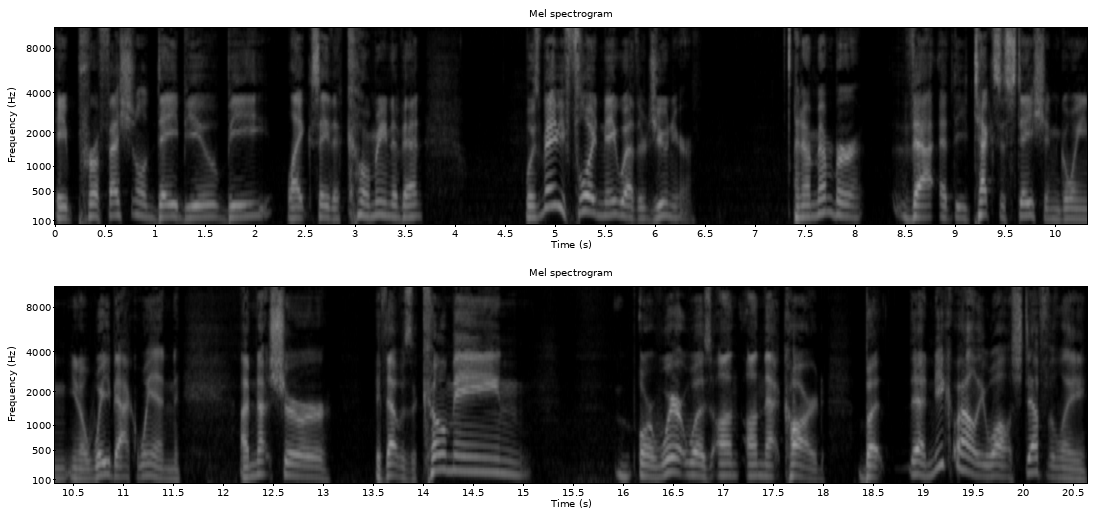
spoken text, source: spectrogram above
a professional debut be like say the co-main event was maybe Floyd Mayweather Jr. And I remember that at the Texas station going, you know, way back when. I'm not sure if that was the co-main or where it was on on that card, but yeah, Nico Ali Walsh definitely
